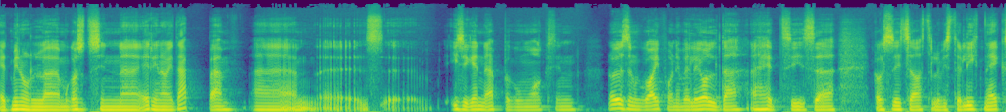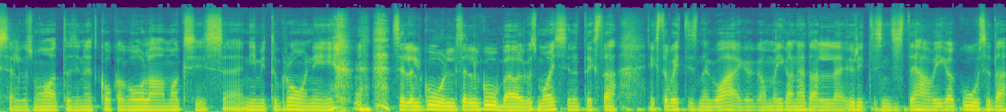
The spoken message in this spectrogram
et minul, ma kasutasin erinevaid äppe äh,, isegi enne äppe, kui ma hakkasin no ühesõnaga, kui iPhone'i veel ei olnud, et siis äh, kaks tuhat seitse aastal oli vist lihtne Excel, kus ma vaatasin, et Coca-Cola maksis äh, nii mitu krooni sellel kuul, sellel kuupäeval, kus ma ostsin, et eks ta, eks ta võttis nagu aega, aga ma iga nädal üritasin siis teha või iga kuu seda.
